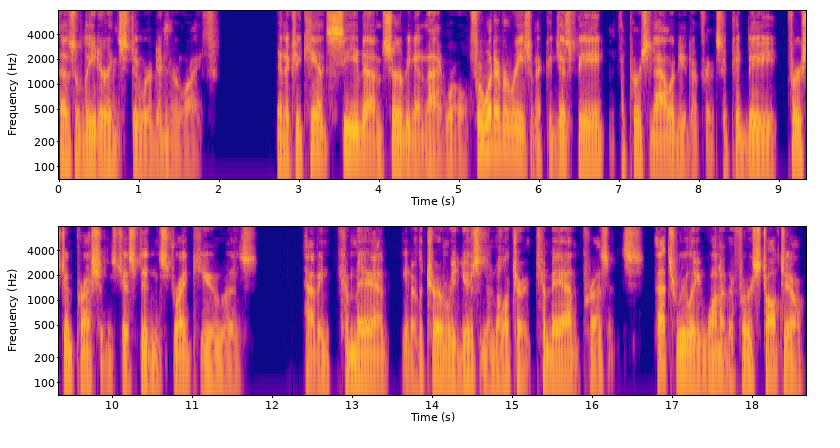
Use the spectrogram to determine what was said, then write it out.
as a leader and steward in your life. And if you can't see them serving in that role for whatever reason, it could just be a personality difference. It could be first impressions just didn't strike you as having command, you know, the term we'd use in the military, command presence. That's really one of the first telltale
